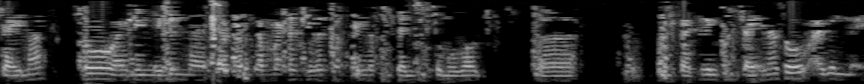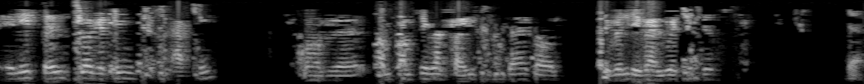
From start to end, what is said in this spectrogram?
China. So I mean, even the government has given some kind of incentive to move out uh, manufacturing from China. So I mean, any sense you are getting this is happening or uh, some companies are trying to do that or even evaluating this? Yeah.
